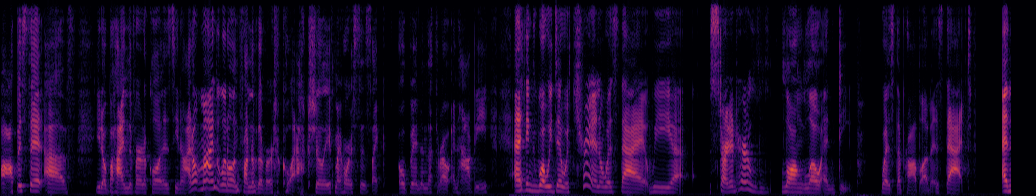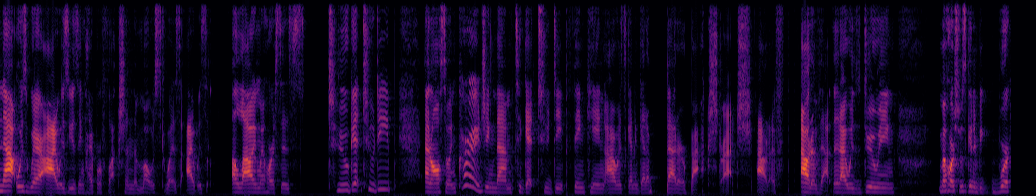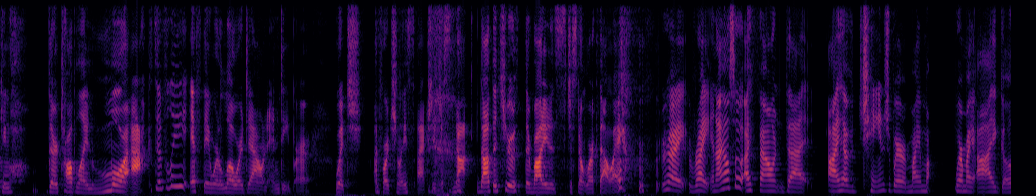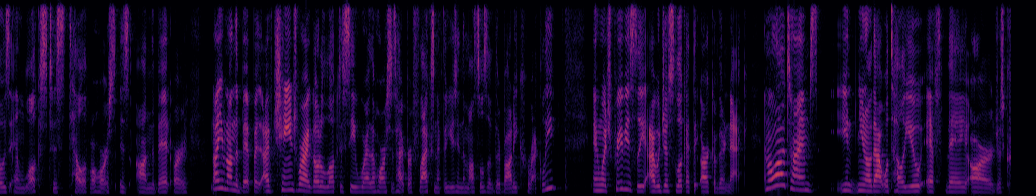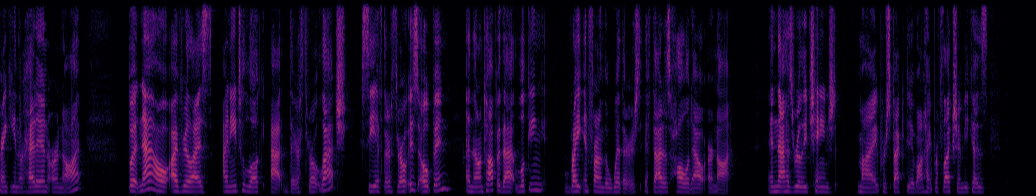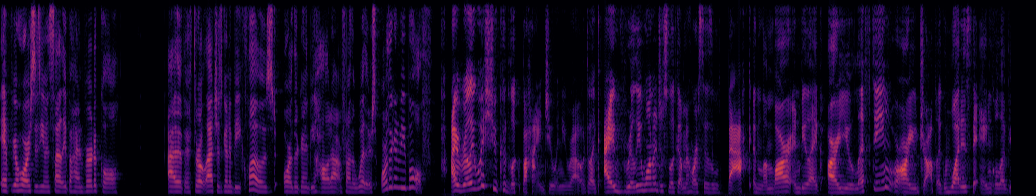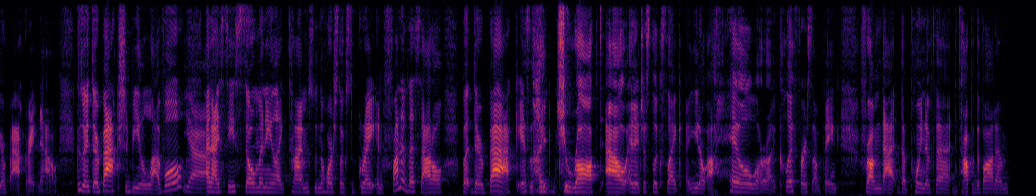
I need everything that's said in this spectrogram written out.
opposite of you know behind the vertical is you know I don't mind a little in front of the vertical actually if my horse is like open in the throat and happy. And I think what we did with Trin was that we uh, started her long, low, and deep was the problem is that and that was where I was using hyperflexion the most was I was allowing my horses to get too deep and also encouraging them to get too deep thinking I was going to get a better back stretch out of out of that that I was doing my horse was going to be working their top line more actively if they were lower down and deeper which unfortunately is actually just not not the truth. Their bodies just don't work that way. Right right and i also i found that I have changed where my where my eye goes and looks to tell if a horse is on the bit or not even on the bit, but I've changed where I go to look to see where the horse is hyperflex and if they're using the muscles of their body correctly. In which previously I would just look at the arc of their neck. And a lot of times, you, you know, that will tell you if they are just cranking their head in or not. But now I've realized I need to look at their throat latch, see if their throat is open, and then on top of that, looking right in front of the withers, if that is hollowed out or not. And that has really changed my perspective on hyperflexion because if your horse is even slightly behind vertical, either their throat latch is going to be closed or they're going to be hollowed out in front of the withers or they're going to be both. I really wish you could look behind you when you rode. Like I really want to just look at my horse's back and lumbar and be like, are you lifting or are you dropped? Like what is the angle of your back right now? Because right their back should be level. Yeah. And I see so many like times when the horse looks great in front of the saddle, but their back is like dropped out and it just looks like, you know, a hill or a cliff or something from that the point of the, the top of the bottom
